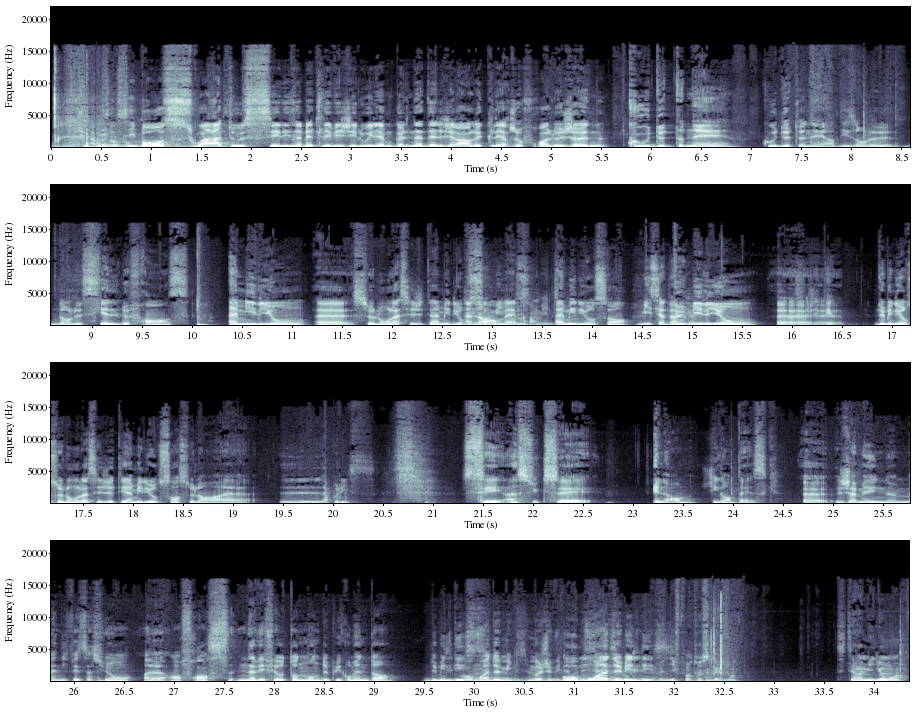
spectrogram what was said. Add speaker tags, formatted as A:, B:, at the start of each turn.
A: today.
B: Bonsoir à tous, c'est Elisabeth Lévy, William Goldnadel, Gérard Leclerc, Geoffroy Lejeune. Coup de tonnerre, coup de tonnerre, disons-le, dans le ciel de France. Un million euh, selon la CGT, un million
C: Ah non,
B: cent
C: un million
B: même,
C: cent, mille
B: un million cent,
C: Ministère de
B: deux
C: l'Intérieur.
B: millions, euh,
C: CGT.
B: deux millions selon la CGT, un million cent selon euh, la police. C'est un succès énorme, gigantesque. Euh, jamais une manifestation euh, en France n'avait fait autant de monde depuis combien de temps? 2010
C: Au moins 2000. Moi j'ai vu
B: Au
C: 2016.
B: moins 2010.
D: Manif pour tous, quasiment. C'était un million, hein.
